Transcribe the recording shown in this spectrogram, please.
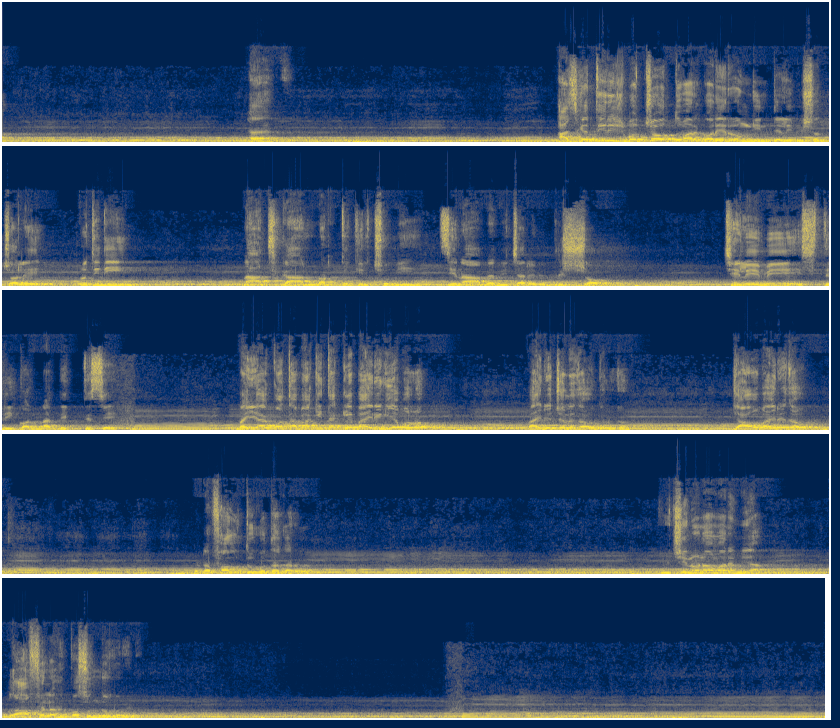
হ্যাঁ? আজকে তিরিশ বছর তোমার ঘরে রঙিন টেলিভিশন চলে, প্রতিদিন নাচ, গান, নর্তকীর ছবি, জেনা, ব্যবিচারের দৃশ্য। ছেলে, মেয়ে, স্ত্রী, কন্যা দেখতেছে। ভাইয়া, কথা বাকি থাকলে বাইরে গিয়ে বলো। বাইরে চলে যাও দুজন যাও বাইরে যাও। এটা ফালতু কথা কারবে তুমি চেনো না আমার মিয়া? গাফেল আমি পছন্দ করি না।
